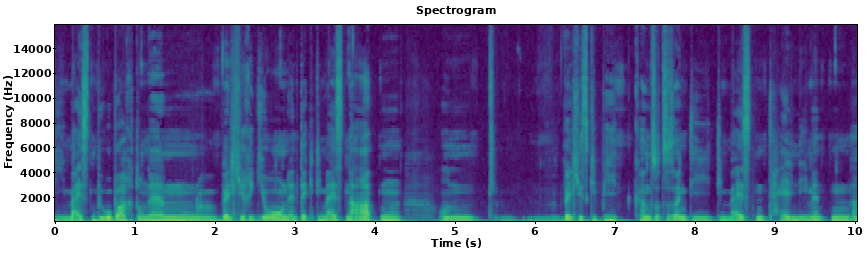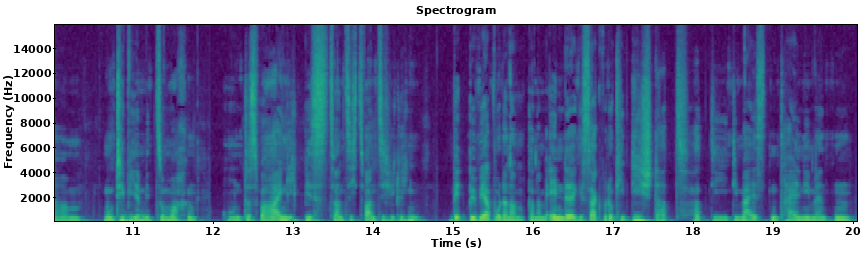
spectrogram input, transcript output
die meisten Beobachtungen, welche Region entdeckt die meisten Arten und welches Gebiet kann sozusagen die, die meisten Teilnehmenden ähm, motivieren mitzumachen. Und das war eigentlich bis 2020 wirklich ein Wettbewerb, wo dann am, dann am Ende gesagt wird, okay, die Stadt hat die, die meisten Teilnehmenden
